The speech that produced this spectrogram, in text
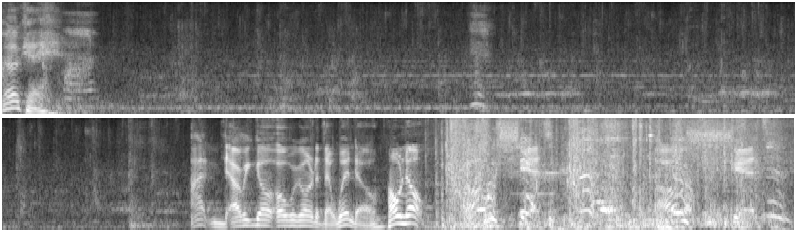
Okay. I, are we going? Oh, we're going to the window. Oh no! Oh shit! Oh shit!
